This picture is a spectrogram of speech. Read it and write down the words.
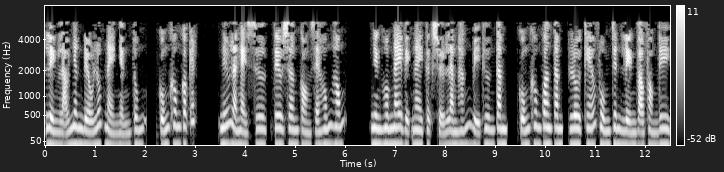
liền lão nhân đều lúc này nhận túng, cũng không có cách. Nếu là ngày xưa, tiêu sơn còn sẽ hống hống. Nhưng hôm nay việc này thực sự làm hắn bị thương tâm, cũng không quan tâm, lôi kéo Phùng Trinh liền vào phòng đi.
